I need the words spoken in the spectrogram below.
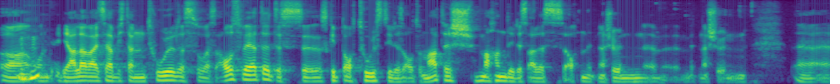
Äh, mhm. Und idealerweise habe ich dann ein Tool, das sowas auswertet. Das, äh, es gibt auch Tools, die das automatisch machen, die das alles auch mit einer schönen, äh, mit einer schönen äh,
